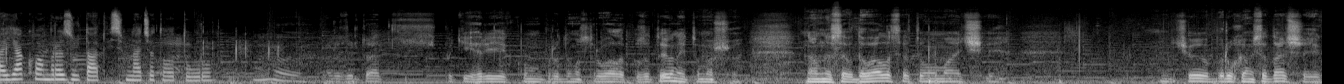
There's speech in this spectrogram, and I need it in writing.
А як вам результат 18-го туру? Ну, результат по тій грі, яку ми продемонстрували, позитивний, тому що нам не все вдавалося в тому матчі. Нічого, рухаємося далі. Як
